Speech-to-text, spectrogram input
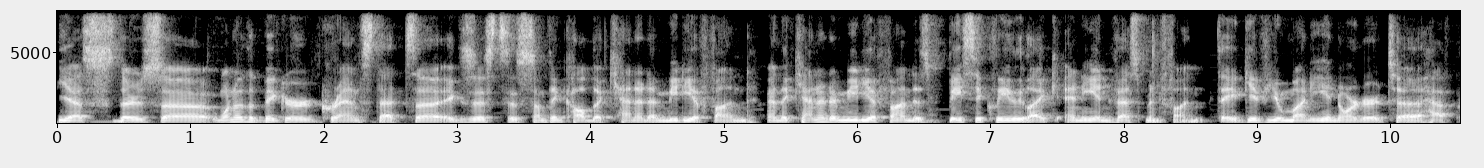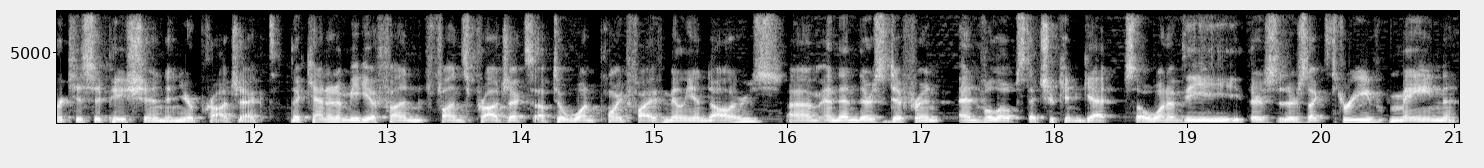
Yes, there's uh, one of the bigger grants that uh, exists is something called the Canada Media Fund. And the Canada Media Fund is basically like any investment fund. They give you money in order to have participation in your project. The Canada Media Fund funds projects up to $1.5 million. Um, and then there's different envelopes that you can get. So one of the, there's, there's like three main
